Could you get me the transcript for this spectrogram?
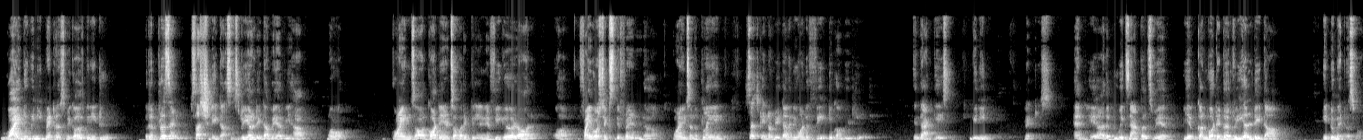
why do we need matrix because we need to represent such data, such real data where we have no points or coordinates of a rectilinear figure or uh, five or six different uh, points on the plane. Such kind of data when we want to feed to computer, in that case we need matrix. And here are the two examples where we have converted the real data into matrix form.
